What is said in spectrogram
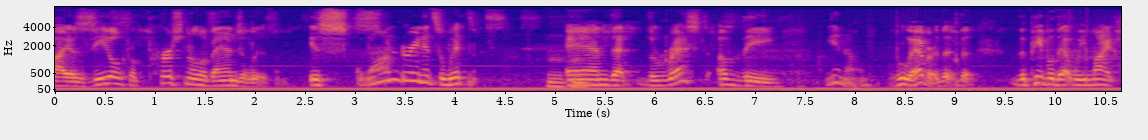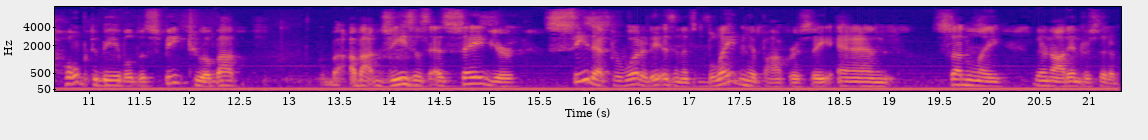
by a zeal for personal evangelism is squandering its witness, mm-hmm. and that the rest of the, you know, whoever the, the the people that we might hope to be able to speak to about about Jesus as Savior see that for what it is, and it's blatant hypocrisy, and suddenly they're not interested at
